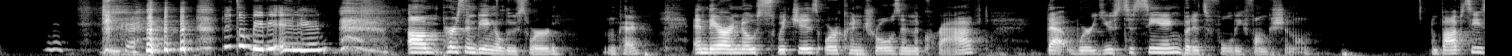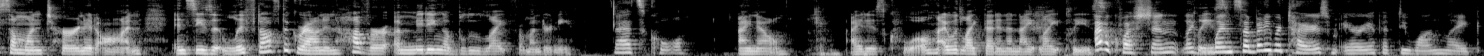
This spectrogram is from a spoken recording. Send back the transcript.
Okay. Little baby alien. Um, person being a loose word. Okay. And there are no switches or controls in the craft that we're used to seeing, but it's fully functional. Bob sees someone turn it on and sees it lift off the ground and hover, emitting a blue light from underneath. That's cool. I know. It is cool. I would like that in a nightlight, please. I have a question. Like Please. when somebody retires from Area 51, like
